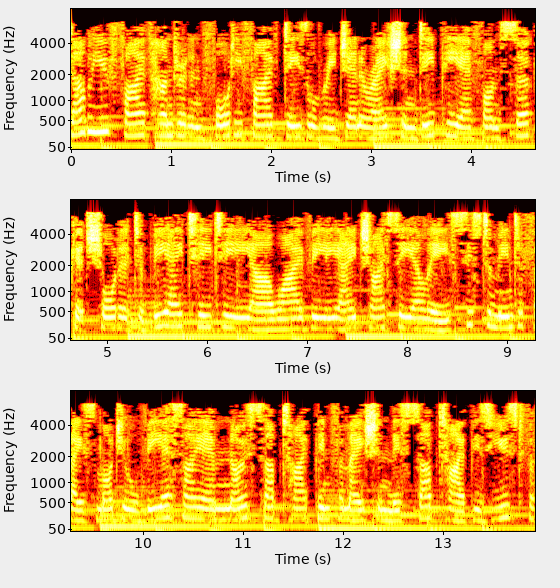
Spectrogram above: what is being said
W545 diesel regeneration DPF on circuit shorted to BATTERYVEHICLE system interface module VSIM no subtype information. This subtype is used for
